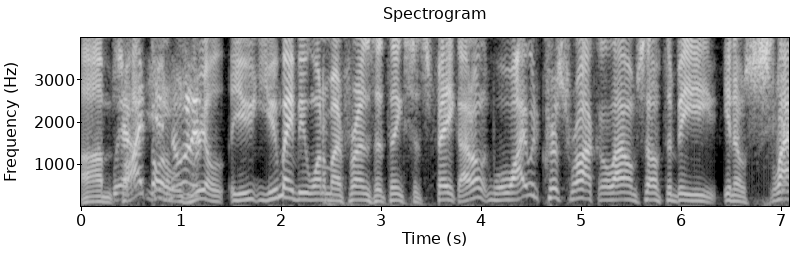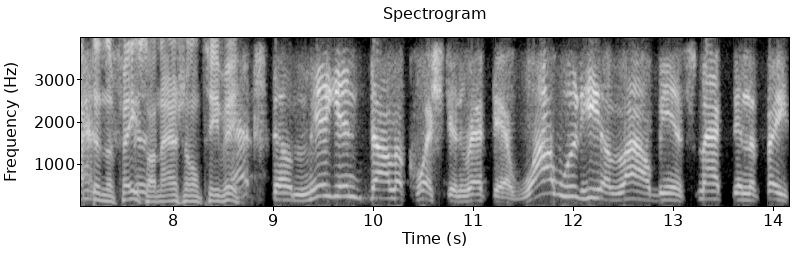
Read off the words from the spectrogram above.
Um, so I thought it was that- real. You you may be one of my friends that thinks it's fake. I don't. Well, why would Chris Rock allow himself to be you know slapped in the face the- on national TV? That's the million dollar question right there. Why would he allow being smacked in the face?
